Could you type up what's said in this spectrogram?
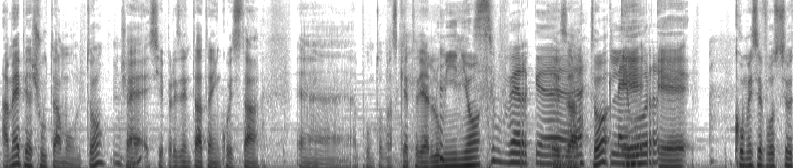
a me è piaciuta molto, Mhm. cioè si è presentata in questa, eh, appunto, vaschetta di alluminio. Super eh, esatto. glamour. E, e come se fosse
